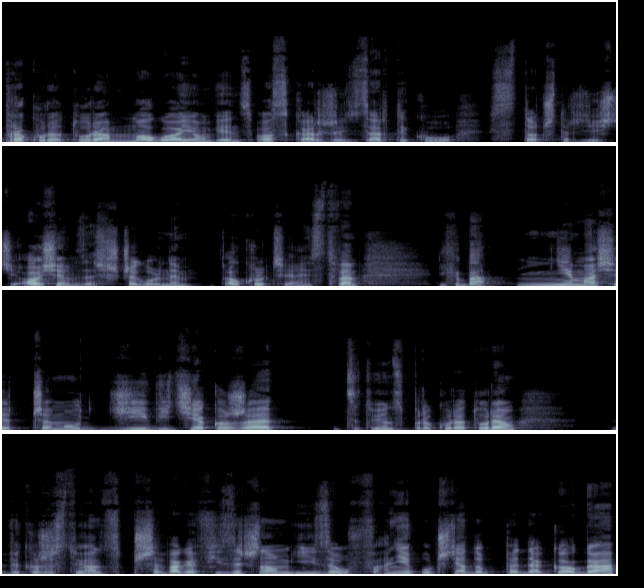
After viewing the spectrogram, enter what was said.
Prokuratura mogła ją więc oskarżyć z artykułu 148 ze szczególnym okrucieństwem i chyba nie ma się czemu dziwić, jako że, cytując prokuraturę, wykorzystując przewagę fizyczną i zaufanie ucznia do pedagoga,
